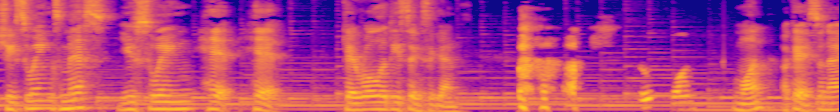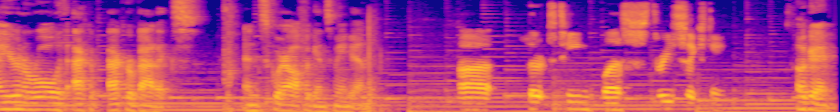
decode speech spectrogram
She swings, miss. You swing, hit, hit. Okay, roll a d6 again. Oop, one. One. Okay, so now you're gonna roll with ac- acrobatics and square off against me again. Uh, thirteen plus three, sixteen. Okay,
